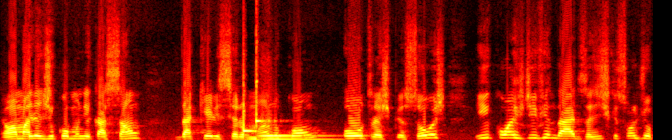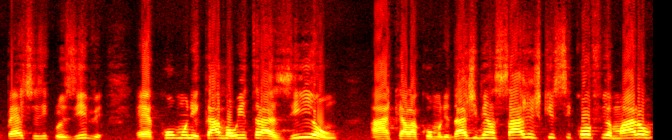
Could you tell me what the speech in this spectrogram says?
É uma maneira de comunicação daquele ser humano com outras pessoas e com as divindades. As inscrições rupestres, inclusive, é, comunicavam e traziam àquela comunidade mensagens que se confirmaram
